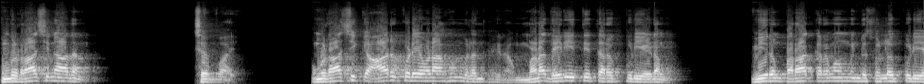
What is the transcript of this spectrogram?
உங்கள் ராசிநாதன் செவ்வாய் உங்கள் ராசிக்கு ஆறுக்குடையவனாகவும் விளங்குகிறான் மன தைரியத்தை தரக்கூடிய இடம் வீரம் பராக்கிரமம் என்று சொல்லக்கூடிய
